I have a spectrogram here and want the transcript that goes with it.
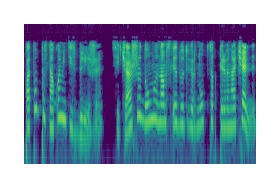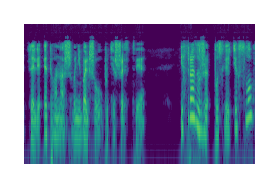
Потом познакомитесь ближе. Сейчас же, думаю, нам следует вернуться к первоначальной цели этого нашего небольшого путешествия. И сразу же после этих слов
